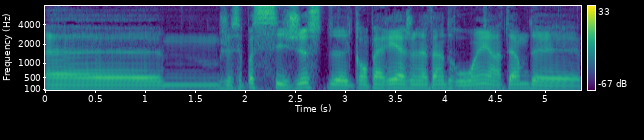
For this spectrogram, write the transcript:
Je ne sais pas si c'est juste de le comparer à Jonathan Drouin en termes de-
